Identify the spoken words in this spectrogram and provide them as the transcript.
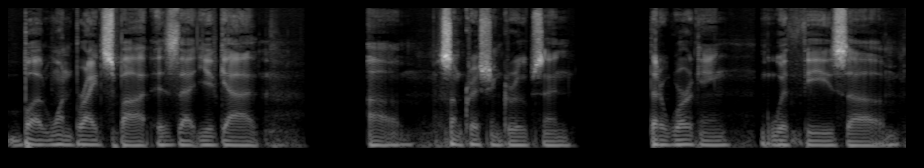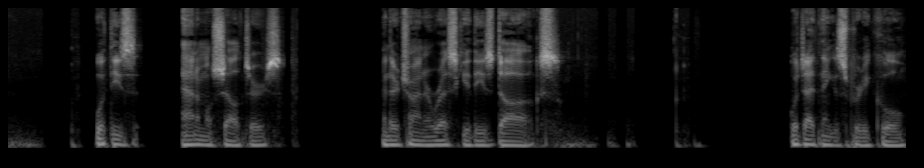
But one bright spot is that you've got um, some Christian groups and that are working with these um, with these animal shelters, and they're trying to rescue these dogs, which I think is pretty cool.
